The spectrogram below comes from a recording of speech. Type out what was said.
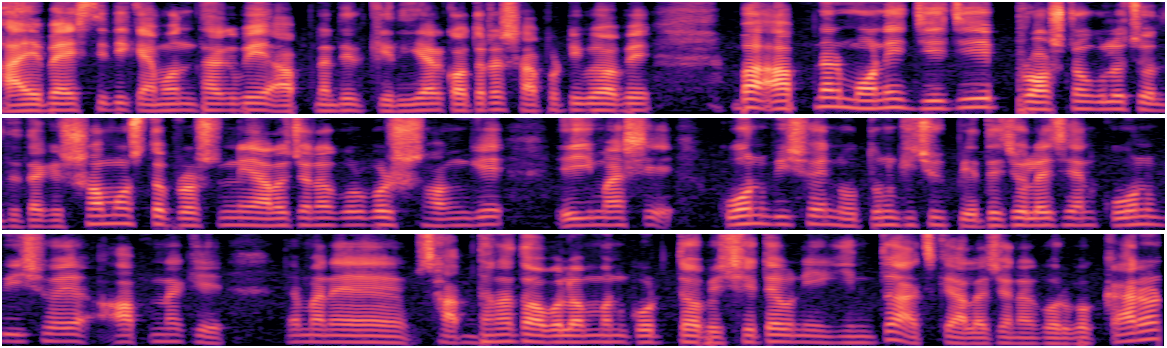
আয় ব্যয় স্থিতি কেমন থাকবে? আপনাদের কেরিয়ার কতটা সাপোর্টিভ হবে? বা আপনার মনে যে যে প্রশ্নগুলো চলতে থাকে, সমস্ত প্রশ্ন নিয়ে আলোচনা করব সঙ্গে। এই মাসে কোন বিষয়ে নতুন কিছু পেতে চলেছেন? কোন বিষয়ে আপনাকে মানে সাবধানতা অবলম্বন করতে হবে? সেটাও নিয়ে কিন্তু আজকে আলোচনা করব। কারণ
